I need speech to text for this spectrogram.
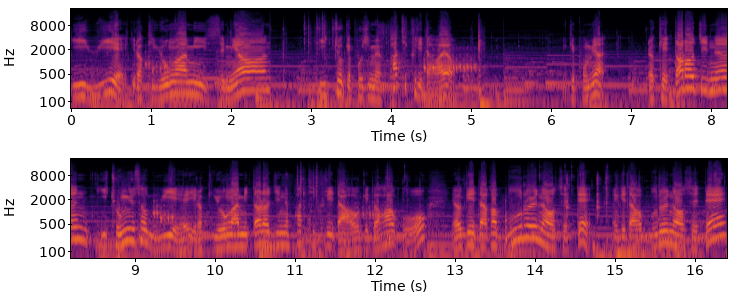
이 위에 이렇게 용암이 있으면 이쪽에 보시면 파티클이 나와요. 이렇게 보면 이렇게 떨어지는 이 종유석 위에 이렇게 용암이 떨어지는 파티클이 나오기도 하고 여기에다가 물을 넣었을 때 여기다가 물을 넣었을 때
